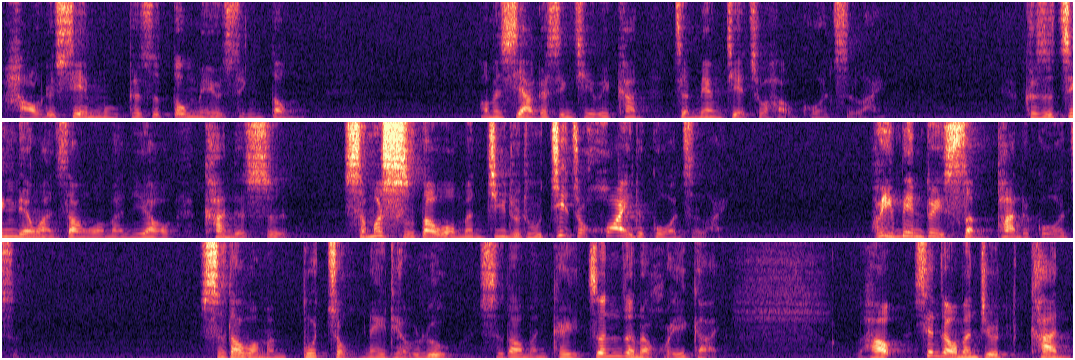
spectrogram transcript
好的羡慕，可是都没有行动。我们下个星期会看怎么样结出好果子来。可是今天晚上我们要看的是什么使到我们基督徒结出坏的果子来，会面对审判的果子，使到我们不走那条路，使到我们可以真正的悔改。好，现在我们就看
